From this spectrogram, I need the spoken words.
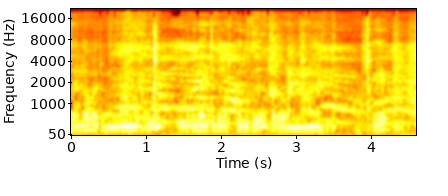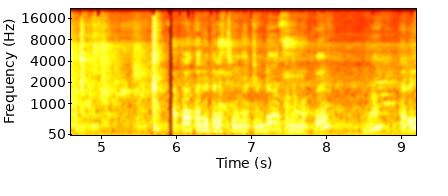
തിള വരന്നാൽ മതി. കൂടുതലായിട്ട് തിളക്കരുത്. തിള വന്നാൽ മതി. ഓക്കെ? അപ്പോൾ കറി തിളച്ച് വന്നിട്ടുണ്ട്. അപ്പോൾ നമുക്ക് ഒന്ന് കറി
